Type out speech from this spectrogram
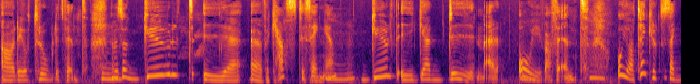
Ja, det är otroligt fint. Mm. Nej, Men så gult i eh, överkast till sängen. Mm. Gult i gardiner. Oj, vad fint. Mm. Och jag tänker också så här,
